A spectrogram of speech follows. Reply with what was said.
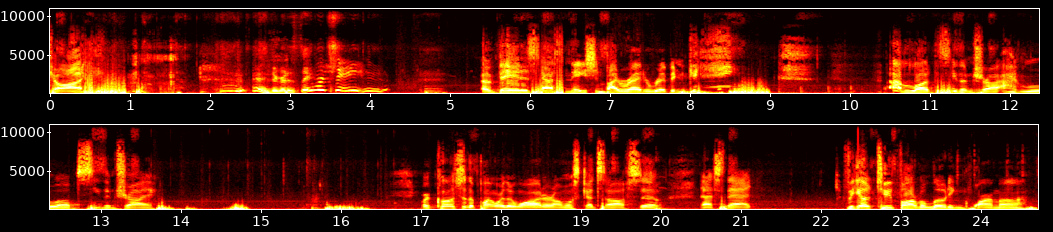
god. they're gonna say we're cheating. Evade assassination by Red Ribbon Gang. I'd love to see them try. I'd love to see them try. We're close to the point where the water almost cuts off, so that's that. If we go too far, we'll load in Guarma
